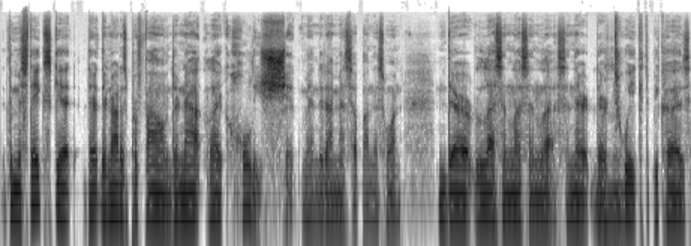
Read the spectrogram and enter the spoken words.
the mistakes get they're they're not as profound. They're not like holy shit, man, did I mess up on this one? They're less and less and less, and they're they're mm-hmm. tweaked because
